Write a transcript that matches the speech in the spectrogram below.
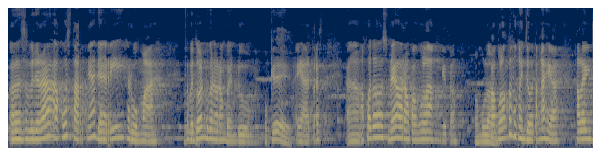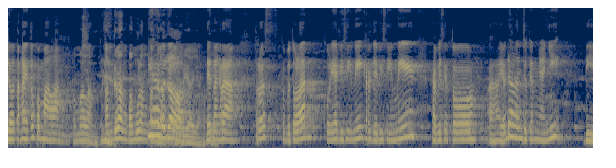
Eh, sebenarnya aku startnya dari rumah kebetulan bukan orang Bandung Oke, ya terus eh, aku tuh sebenarnya orang Pamulang gitu Pamulang. Pamulang tuh bukan Jawa Tengah ya kalau yang Jawa Tengah itu Pemalang Pemalang, Tangerang, Pamulang, Iya, Tangerang. betul. Oh iya iya. dari. Tangerang. Terus kebetulan kuliah di sini, kerja di sini, habis itu ah, ya udah lanjutin nyanyi di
